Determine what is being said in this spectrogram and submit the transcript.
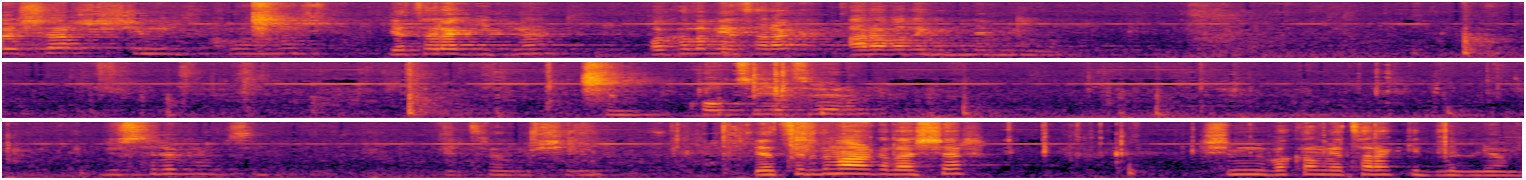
Arkadaşlar şimdiki konumuz yatarak gitme. Bakalım yatarak arabada gidilebilir mi? Şimdi koltuğu yatırıyorum. Gösterebilir misin? Yatıralım şeyi. Yatırdım arkadaşlar. Şimdi bakalım yatarak gidilebiliyor mu?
